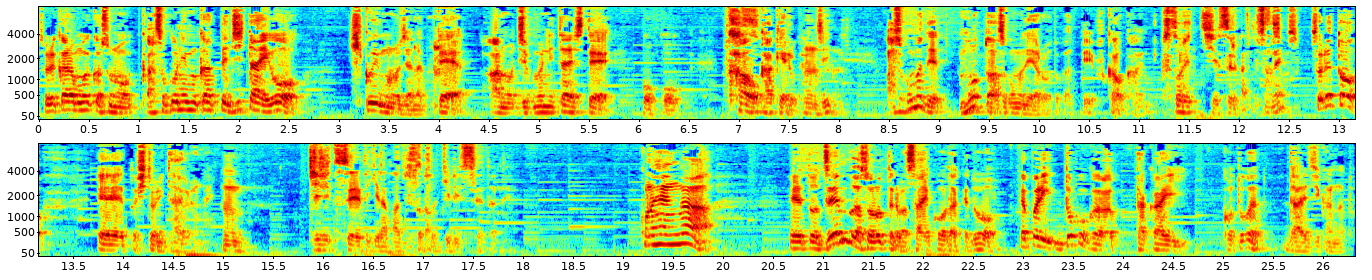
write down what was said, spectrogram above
それからもう一個そのあそこに向かって自体を低いものじゃなくてあの自分に対してこうこう負荷をかける感じ、うんうん、あそこまでもっとあそこまでやろうとかっていう負荷をかける。ストレッチする感じですね。それと,、えーと、人に頼らない、うん、自律性的な感じですか？そうそう自律性だね。この辺が、えーと、全部が揃ってれば最高だけどやっぱりどこかが高いことが大事かなと。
